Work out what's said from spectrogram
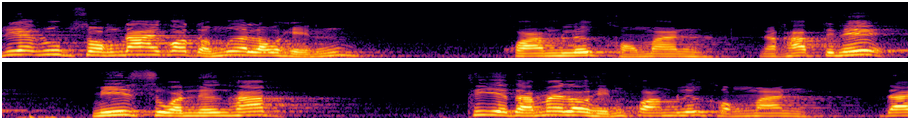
เรียกรูปทรงได้ก็ต่อเมื่อเราเห็นความลึกของมันนะครับ ทีนี้มีส่วนหนึ่งครับ ที่จะทำให้เราเห็นความลึกของมันได้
